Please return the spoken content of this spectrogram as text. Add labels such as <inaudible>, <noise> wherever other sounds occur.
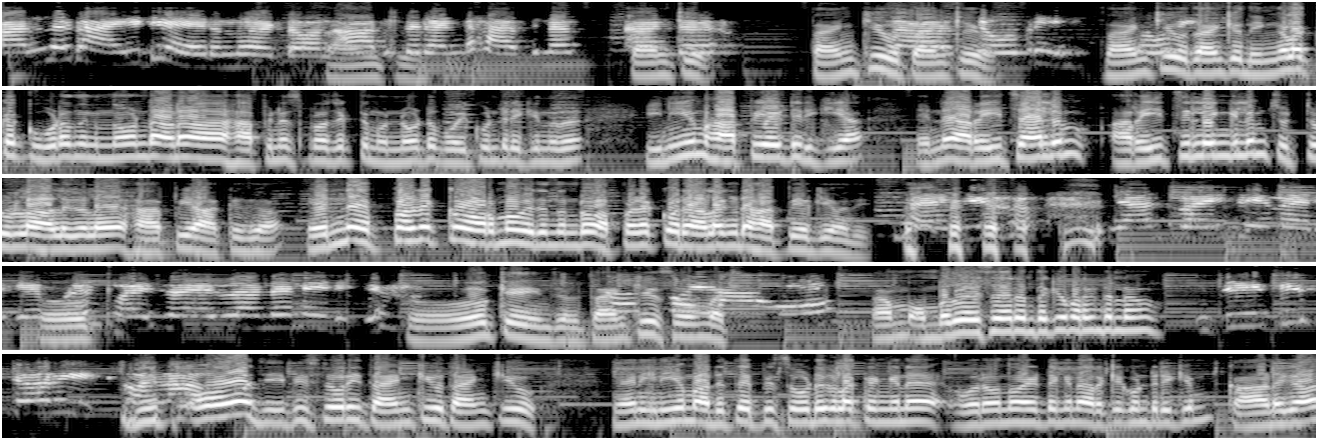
നല്ലൊരു ഐഡിയ ആയിരുന്നു കേട്ടോ. ആദ്യത്തെ രണ്ട് happiness thank you thank you thank you thank you thank you നിങ്ങളൊക്കെ കൂടെ നിന്നുകൊണ്ടാണ് ആ ഹാപ്പിനെസ് പ്രോജക്റ്റ് മുന്നോട്ട് പോയിക്കൊണ്ടിരിക്കുന്നത്. ഇനിയും ഹാപ്പി ആയിട്ടിരിക്കുക. എന്നെ അറിയിച്ചാലും അറിയിച്ചില്ലെങ്കിലും ചുറ്റുള്ള ആളുകളെ ഹാപ്പി ആക്കുക. എന്നെ എപ്പോഴൊക്കെ ഓർമ്മ വരുന്നുണ്ടോ അപ്പോഴൊക്കെ ഒരാളെ കൂടെ ഹാപ്പി ആക്കിയാൽ മതി. Okay Angel thank you so much ഒമ്പത് വയസ്സുകാരൻ എന്തൊക്കെ പറയണ്ടല്ലോ? ഓ G P story thank you thank you ഞാൻ ഇനിയും അടുത്ത എപ്പിസോഡുകളൊക്കെ ഇങ്ങനെ ഓരോന്നായിട്ട് ഇങ്ങനെ ഇറക്കിക്കൊണ്ടിരിക്കും. കാണുക.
